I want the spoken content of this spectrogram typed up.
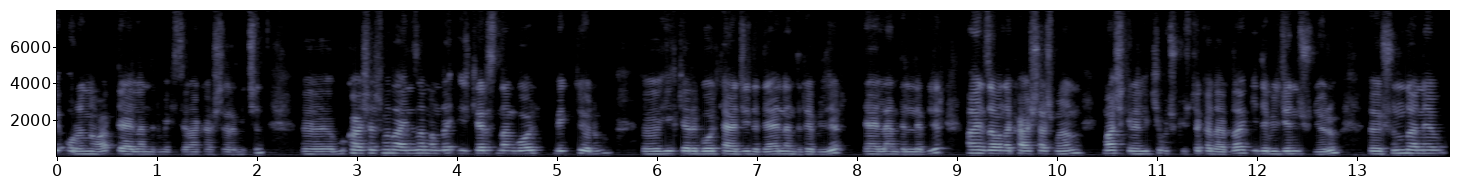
bir oranı var değerlendirmek isteyen arkadaşlarım için. Ee, bu karşılaşmada aynı zamanda ilk yarısından gol bekliyorum. Ee, ilk yarı gol tercihi de değerlendirebilir, değerlendirilebilir. Aynı zamanda karşılaşmanın maç geneli 2.5 üste kadar da gidebileceğini düşünüyorum. Şunu da hani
